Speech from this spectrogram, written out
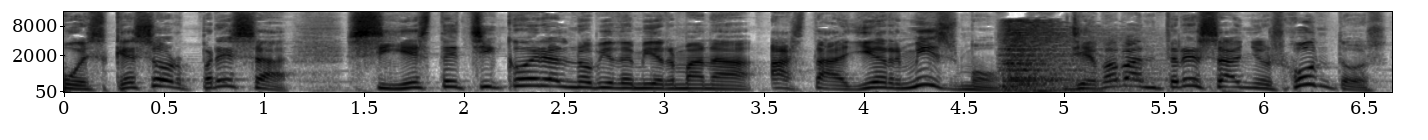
Pues qué sorpresa, si este chico era el novio de mi hermana hasta ayer mismo. Llevaban tres años juntos.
